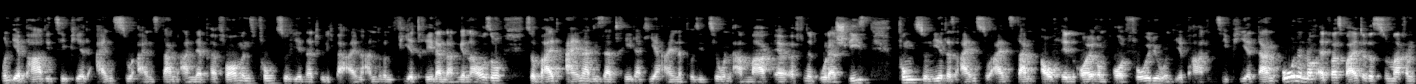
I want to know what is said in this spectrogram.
und ihr partizipiert eins zu eins dann an der Performance. Funktioniert natürlich bei allen anderen vier Tradern dann genauso. Sobald einer dieser Trader hier eine Position am Markt eröffnet oder schließt, funktioniert das eins zu eins dann auch in eurem Portfolio und ihr partizipiert dann, ohne noch etwas weiteres zu machen,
